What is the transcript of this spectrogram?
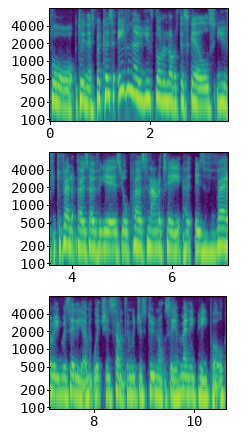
for doing this? Because even though you've got a lot of the skills, you've developed those over years, your personality is very resilient, which is something we just do not see in many people.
